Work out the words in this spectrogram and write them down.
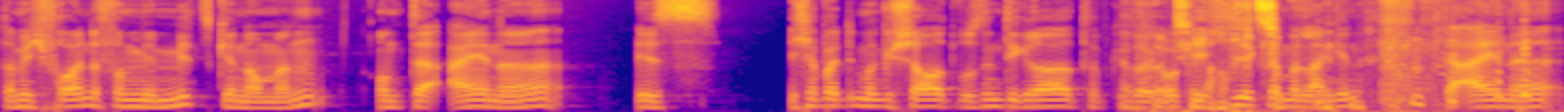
da habe ich Freunde von mir mitgenommen und der eine ist ich habe halt immer geschaut, wo sind die gerade, habe gesagt, Wollte okay, hier kann man lang gehen. Der eine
